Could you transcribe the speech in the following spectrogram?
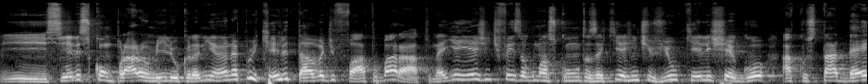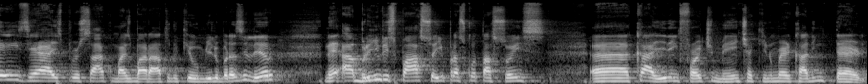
E se eles compraram milho ucraniano é porque ele estava de fato barato, né? E aí a gente fez algumas contas aqui, a gente viu que ele chegou a custar 10 reais por saco mais barato do que o milho brasileiro, né? Abrindo espaço aí para as cotações uh, caírem fortemente aqui no mercado interno.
